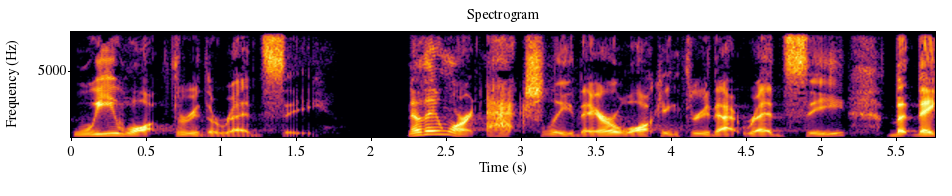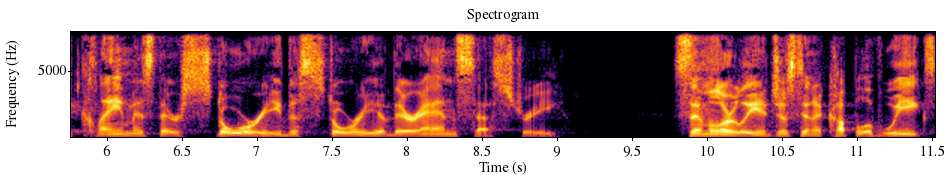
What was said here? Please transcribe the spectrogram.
We walked through the Red Sea. Now, they weren't actually there walking through that Red Sea, but they claim as their story the story of their ancestry. Similarly, just in a couple of weeks,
